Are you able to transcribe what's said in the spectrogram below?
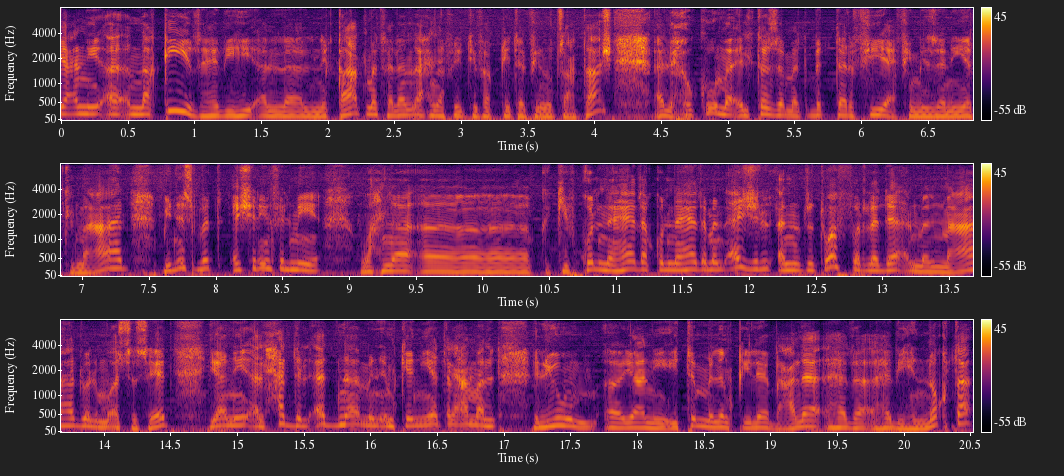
يعني نقيض هذه النقاط. مثلا إحنا في اتفاقية 2019 الحكومة التزمت بالترفيع في ميزانية المعاهد بنسبة 20% وإحنا كيف قلنا هذا قلنا هذا من أجل أن تتوفر لدى المعاهد والمؤسسات يعني الحد الأدنى من إمكانيات العمل. اليوم يعني يتم الانقلاب على هذا هذه النقطة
